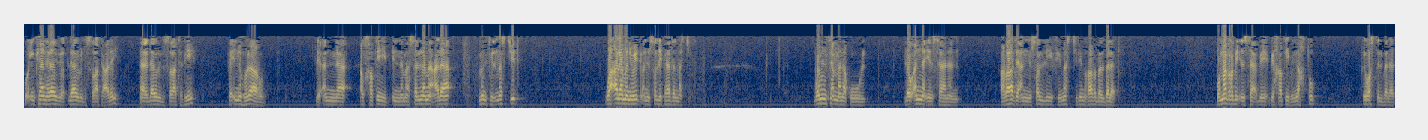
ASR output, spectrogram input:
وإن كان لا يريد الصلاة عليه لا يريد الصلاة فيه فإنه لا يرد. لأن الخطيب إنما سلم على من في المسجد وعلى من يريد أن يصلي في هذا المسجد. ومن ثم نقول لو أن إنسانا أراد أن يصلي في مسجد غرب البلد ومر بإنسان بخطيب يخطب في وسط البلد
